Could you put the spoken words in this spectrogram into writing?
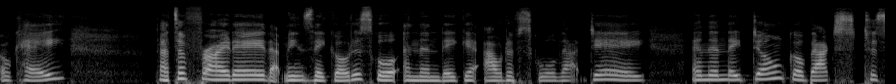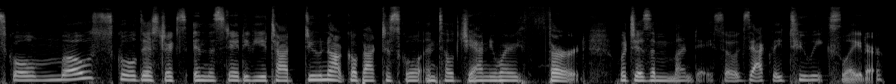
okay? That's a Friday. That means they go to school and then they get out of school that day. And then they don't go back to school. Most school districts in the state of Utah do not go back to school until January 3rd, which is a Monday. So, exactly two weeks later.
